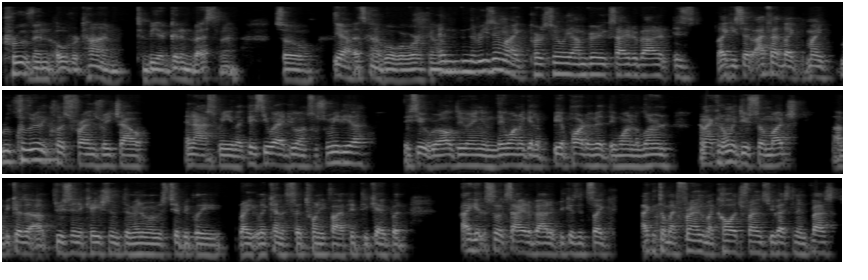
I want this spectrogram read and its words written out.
proven over time to be a good investment. So yeah, that's kind of what we're working on. And the reason like personally I'm very excited about it is like you said, I've had like my really close friends reach out and ask me like they see what I do on social media, they see what we're all doing and they want to get a, be a part of it. They want to learn and I can only do so much uh, because uh, through syndication, the minimum is typically right. Like kind of said 25, 50 K, but I get so excited about it because it's like I can tell my friends, my college friends, you guys can invest.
